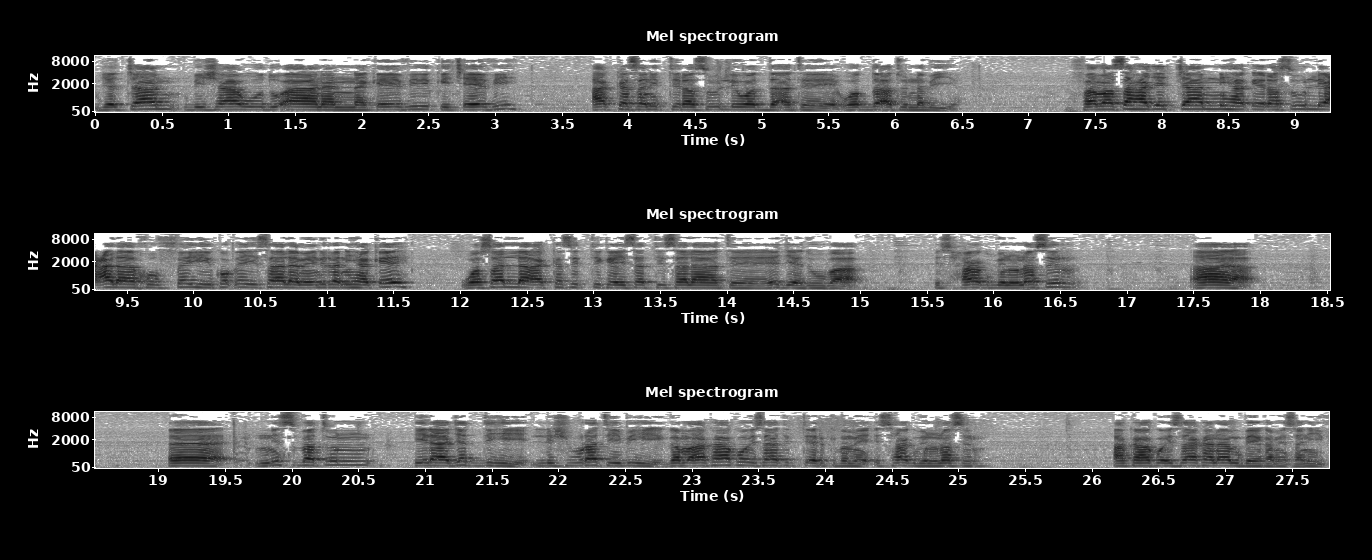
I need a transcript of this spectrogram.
جتان بشا ودوءانا نكيفي كيشيفي أكسنت رسول ودأت ودأت النبي. فمسح جتان نهك رسول على خفيه كبئي سالمين رنهكه وصلى أكست كيست صلاة يجدوبا إسحاق بن نصر آية آه نسبة إلى جده لشهرته به. كما أكاكو إسات إركفمي إسحاق بن نصر أكاكو إساك نام بيكم سنيف.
